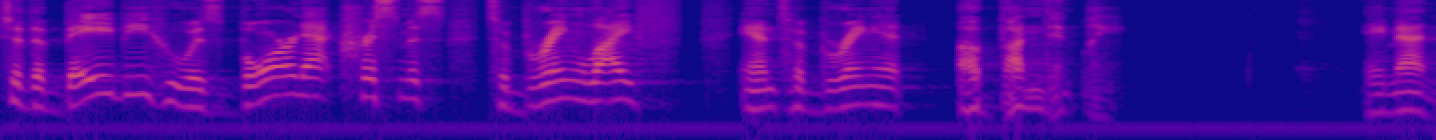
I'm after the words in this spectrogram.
to the baby who was born at Christmas to bring life and to bring it abundantly. Amen.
